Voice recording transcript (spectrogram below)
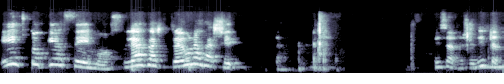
¿Esto qué hacemos? Las trae unas galletas. ¿Esa galletita?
